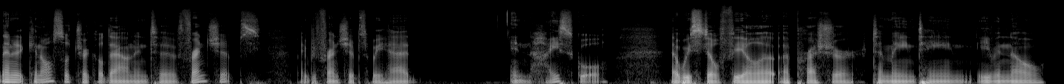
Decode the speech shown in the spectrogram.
and it can also trickle down into friendships, maybe friendships we had in high school that we still feel a, a, pressure to maintain, even though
